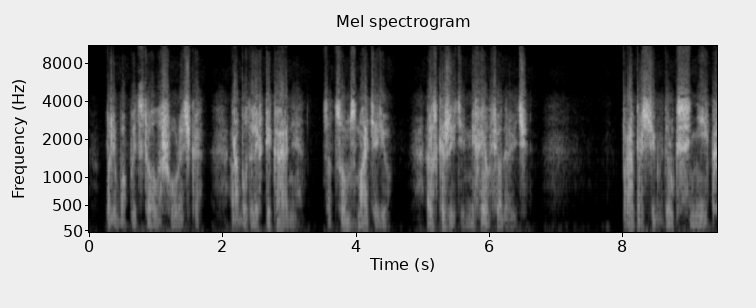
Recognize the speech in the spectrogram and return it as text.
— полюбопытствовала Шурочка. «Работали в пекарне, с отцом, с матерью. Расскажите, Михаил Федорович». Прапорщик вдруг сник,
